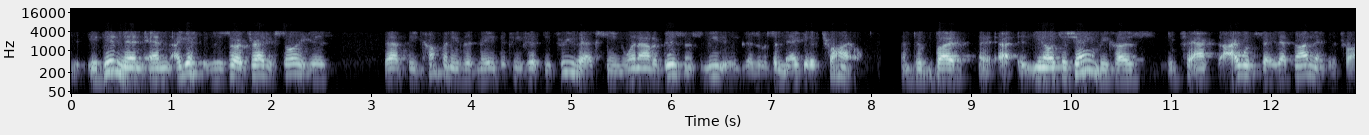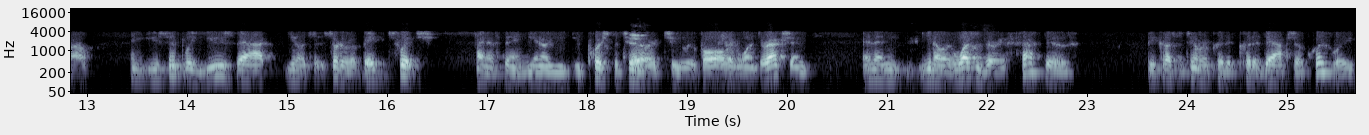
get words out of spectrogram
it didn't. And, and I guess the sort of tragic story is that the company that made the P53 vaccine went out of business immediately because it was a negative trial. And to, but, uh, you know, it's a shame because, in fact, I would say that's not a negative trial. And you simply use that, you know, it's a, sort of a bait and switch kind of thing. You know, you, you push the tumor to evolve in one direction, and then, you know, it wasn't very effective because the tumor could could adapt so quickly.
